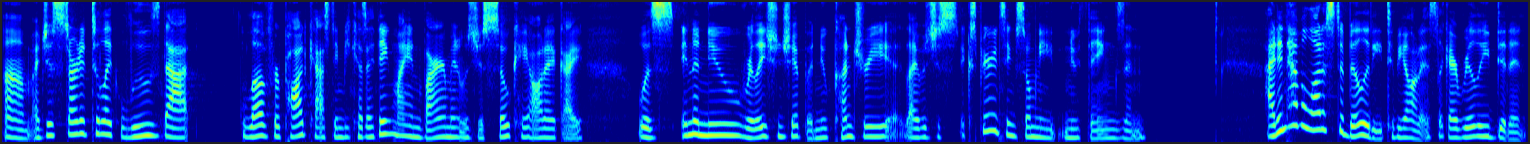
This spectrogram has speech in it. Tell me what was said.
Um, I just started to like lose that love for podcasting because I think my environment was just so chaotic. I was in a new relationship, a new country. I was just experiencing so many new things and I didn't have a lot of stability to be honest. Like I really didn't.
